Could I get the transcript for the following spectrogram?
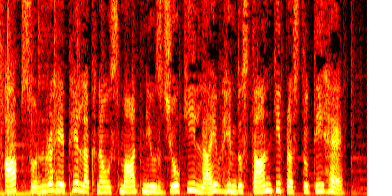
आप सुन रहे थे लखनऊ स्मार्ट न्यूज़, जो की लाइव हिंदुस्तान की प्रस्तुति है।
